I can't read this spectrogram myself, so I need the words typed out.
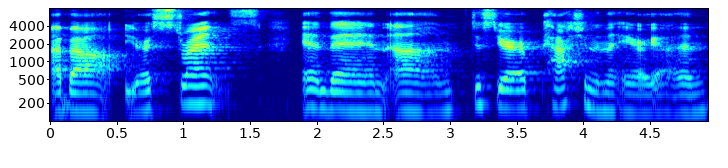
about your strengths and then um, just your passion in the area. And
